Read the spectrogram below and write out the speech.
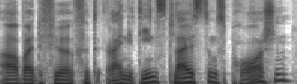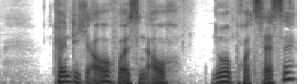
arbeitet für, für reine Dienstleistungsbranchen. Könnte ich auch, weil es sind auch nur Prozesse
